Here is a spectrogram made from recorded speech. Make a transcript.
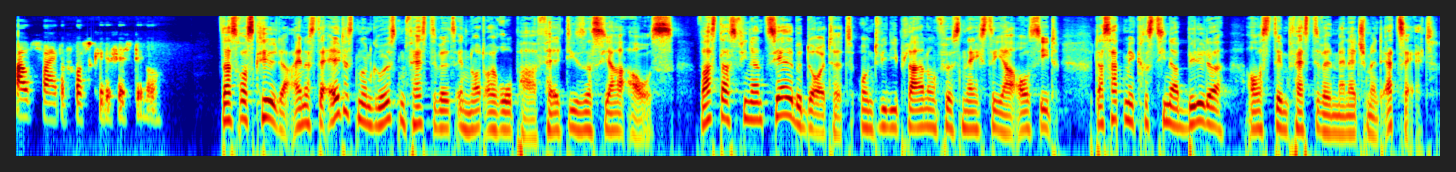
Outside of Roskilde Festival. Das Roskilde, eines der ältesten und größten Festivals in Nordeuropa, fällt dieses Jahr aus. Was das finanziell bedeutet und wie die Planung fürs nächste Jahr aussieht, das hat mir Christina Bilde aus dem Festival Management erzählt.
